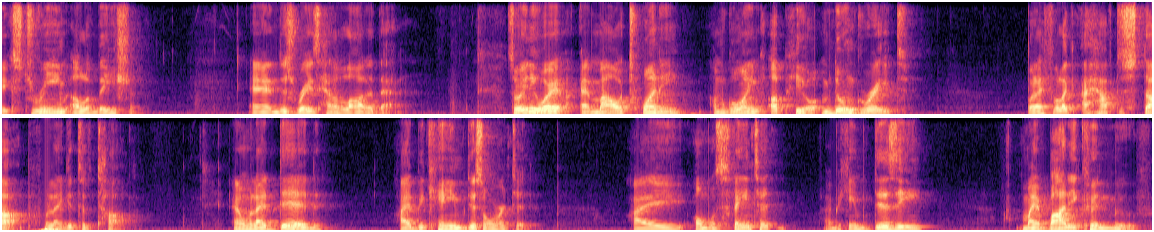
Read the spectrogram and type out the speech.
extreme elevation. And this race had a lot of that. So, anyway, at mile 20, I'm going uphill. I'm doing great. But I feel like I have to stop when I get to the top. And when I did, I became disoriented. I almost fainted. I became dizzy. My body couldn't move.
